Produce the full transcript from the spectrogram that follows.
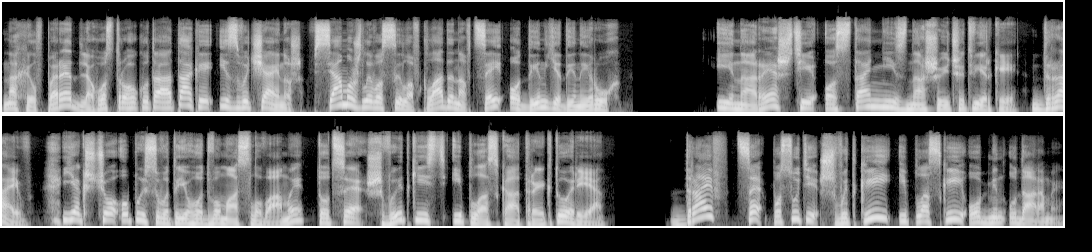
нахил вперед для гострого кута атаки, і, звичайно ж, вся можлива сила вкладена в цей один єдиний рух. І нарешті останній з нашої четвірки драйв. Якщо описувати його двома словами, то це швидкість і пласка траєкторія. Драйв це, по суті, швидкий і плаский обмін ударами.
